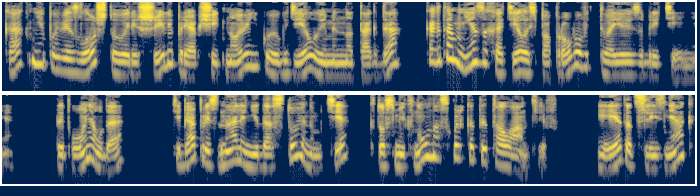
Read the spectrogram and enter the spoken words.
Как мне повезло, что вы решили приобщить новенькую к делу именно тогда, когда мне захотелось попробовать твое изобретение. Ты понял, да? Тебя признали недостойным те, кто смекнул, насколько ты талантлив. И этот слезняк,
